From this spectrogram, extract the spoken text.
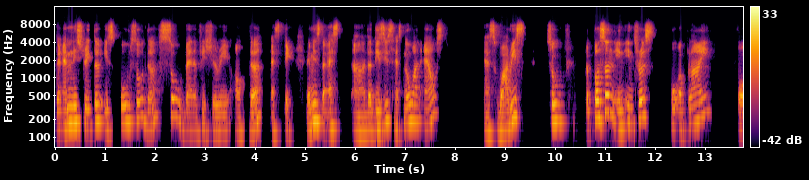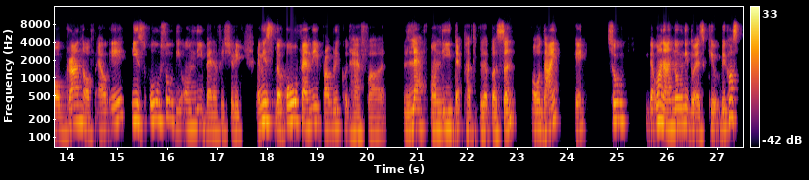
the administrator is also the sole beneficiary of the estate. That means the uh, the disease has no one else as waris. So the person in interest who apply for grant of LA is also the only beneficiary. That means the whole family probably could have uh, left only that particular person or die. Okay, so that one uh, no need to execute because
